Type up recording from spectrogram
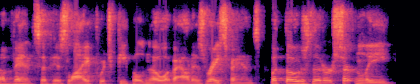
events of his life which people know about as race fans but those that are certainly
